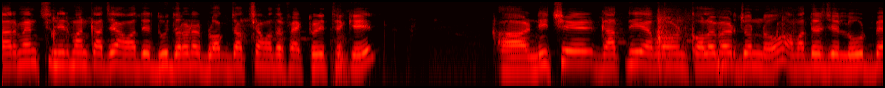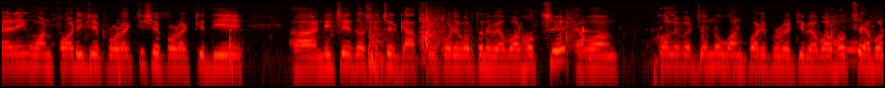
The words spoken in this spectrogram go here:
গার্মেন্টস নির্মাণ কাজে আমাদের দুই ধরনের ব্লক যাচ্ছে আমাদের ফ্যাক্টরি থেকে। আর নিচের গাঁথনি এবং কলমের জন্য আমাদের যে লোড ব্যারিং ওয়ান ফর্টি যে প্রোডাক্টটি সেই প্রোডাক্টটি দিয়ে নিচের দশ ইঞ্চের গাঁথনি পরিবর্তনে ব্যবহার হচ্ছে এবং কলমের জন্য ওয়ান ফর্টি প্রোডাক্টটি ব্যবহার হচ্ছে এবং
